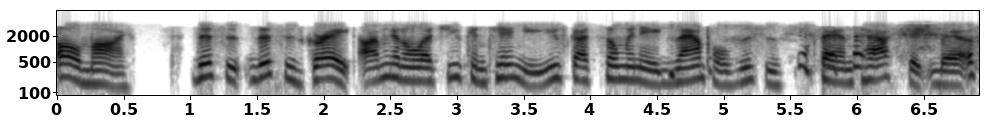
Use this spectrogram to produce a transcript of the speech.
Oh my. This is this is great. I'm going to let you continue. You've got so many examples. This is fantastic, Beth.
